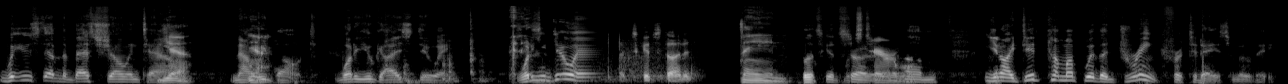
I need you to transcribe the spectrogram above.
we used to have the best show in town. Yeah. Now we don't. What are you guys doing? What are you doing? Let's get started. Insane. Let's get Looks started. terrible. Um, you know, I did come up with a drink for today's movie,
